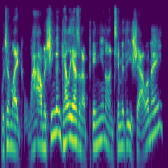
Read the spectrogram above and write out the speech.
which I'm like, wow, Machine Gun Kelly has an opinion on Timothée Chalamet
